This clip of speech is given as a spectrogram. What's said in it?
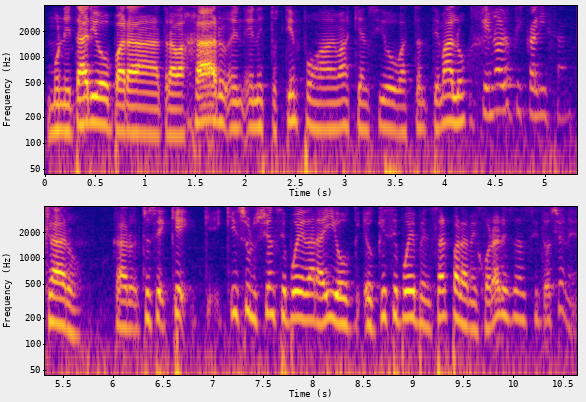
monetario para trabajar en, en estos tiempos, además que han sido bastante malos. Que no lo fiscalizan. Claro, claro. Entonces, ¿qué, qué, qué solución se puede dar ahí o, o qué se puede pensar para mejorar esas situaciones?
